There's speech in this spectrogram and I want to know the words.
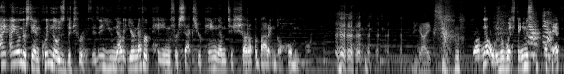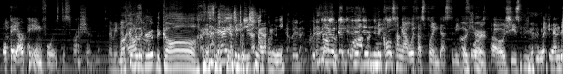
I, I understand. Quinn knows the truth. Is You never, you're never paying for sex. You're paying them to shut up about it and go home in the morning. Yikes! Well, no, with famous people, that's what they are paying for is discretion. I mean, Welcome to also- the group, Nicole. This is very educational for me. Quinn, Quinn is also an equal. Nicole's hung out with us playing Destiny before. Oh, before, sure. so she's and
